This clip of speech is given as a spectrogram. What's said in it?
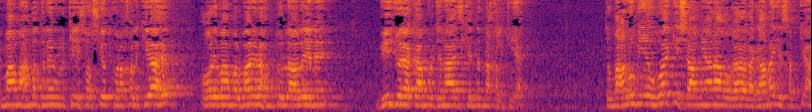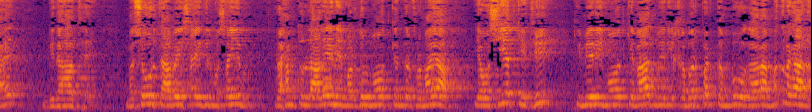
امام احمد نے ان کی اس وصیت کو نقل کیا ہے اور امام البانی رحمۃ اللہ علیہ نے بھی جو ہے کام الجناز کے اندر نقل کیا ہے۔ تو معلوم یہ ہوا کہ شامیانہ وغیرہ لگانا یہ سب کیا ہے؟ بدعات ہے۔ مشہور تابعی سعید المسیب رحمۃ اللہ علیہ نے مرد الموت کے اندر فرمایا، یہ وصیت کی تھی کہ میری موت کے بعد میری قبر پر تمبو وغیرہ مت لگانا۔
